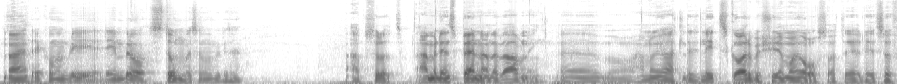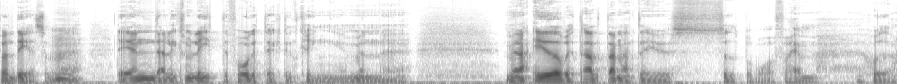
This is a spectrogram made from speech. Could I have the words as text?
Nej. Så det kommer bli, det är en bra stomme som man brukar säga. Absolut. Ja, men det är en spännande värvning. Eh, han har ju haft lite, lite skadebekymmer i år så att det, det är i så fall det som Mm. är det enda liksom lite frågetecknet kring. Men, eh, men i övrigt allt annat är ju superbra för hem sjua.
